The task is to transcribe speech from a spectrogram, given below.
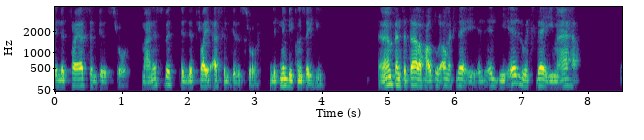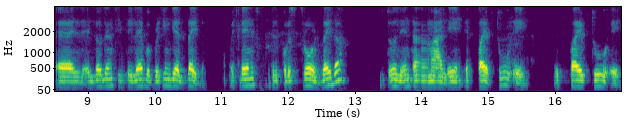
ال triacylglycerol مع نسبة ال triacylglycerol الاثنين بيكونوا زايدين. تمام؟ فأنت تعرف على طول أول ما تلاقي ال LDL وتلاقي معاها ال low density lipoprotein ديت زايده وتلاقي نسبة الكوليسترول زايدة بتقول لي أنت مع الايه ال type 2A ال type 2A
